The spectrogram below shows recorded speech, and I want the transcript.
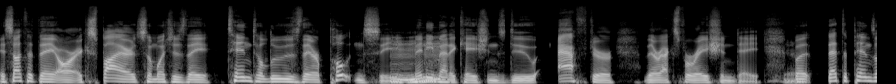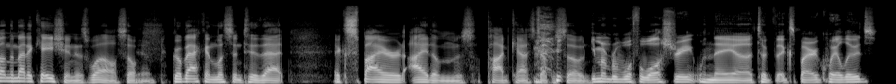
it's not that they are expired so much as they tend to lose their potency. Mm-hmm. Many medications do after their expiration date, but that depends on the medication as well. So Yeah. go back and listen to that expired items podcast episode. You remember Wolf of Wall Street when they uh, took the expired Quaaludes?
